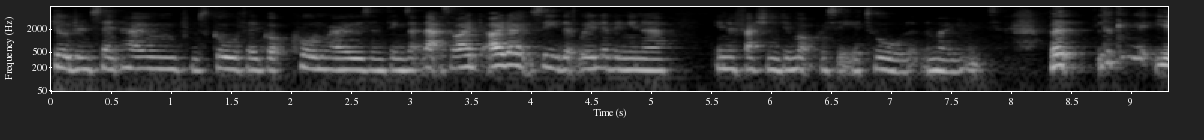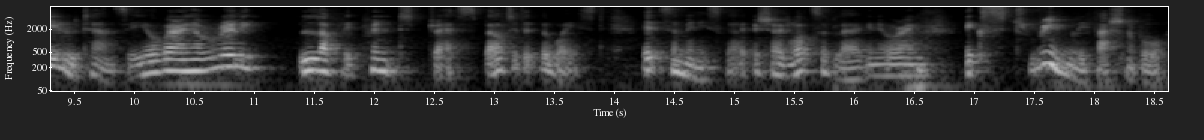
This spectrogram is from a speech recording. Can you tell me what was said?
children sent home from school if they've got cornrows and things like that. So I, I don't see that we're living in a in a fashion democracy at all at the moment. But looking at you, Tansy, you're wearing a really lovely print dress, belted at the waist. It's a miniskirt, showing lots of leg, and you're wearing extremely fashionable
